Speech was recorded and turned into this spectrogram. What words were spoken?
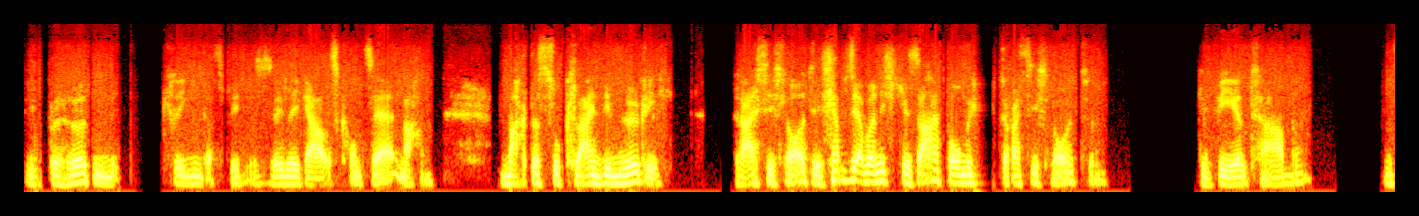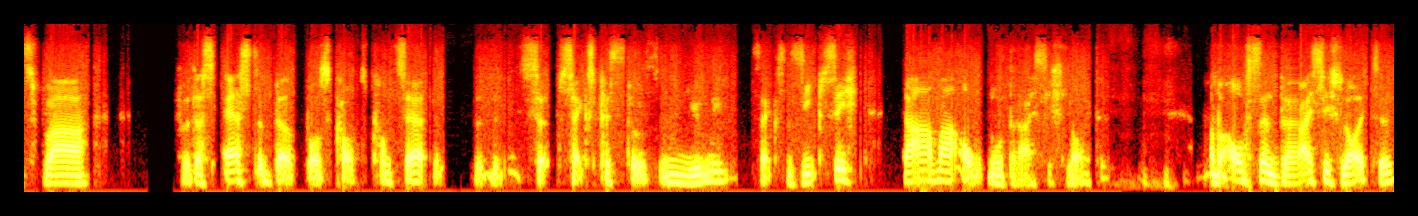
die Behörden mitkriegen, dass wir dieses illegales Konzert machen. Macht das so klein wie möglich. 30 Leute. Ich habe sie aber nicht gesagt, warum ich 30 Leute gewählt habe. Und zwar für das erste Beltboss-Konzert mit Sex Pistols im Juni 76, da war auch nur 30 Leute. Aber aus den 30 Leute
